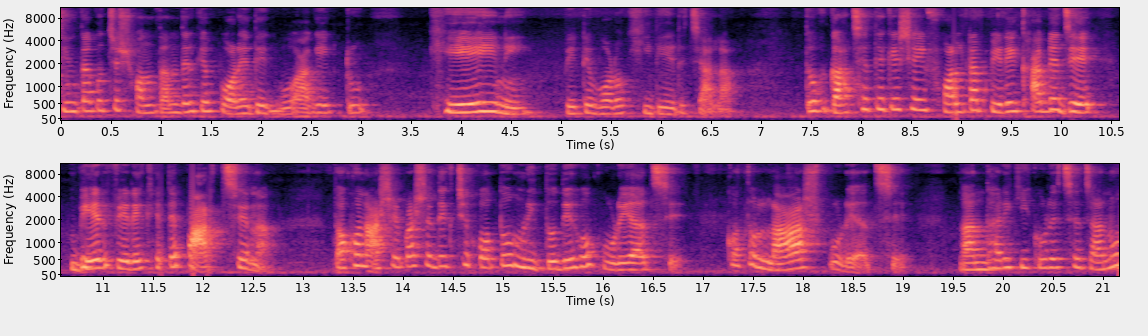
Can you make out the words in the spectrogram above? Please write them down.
চিন্তা করছে, সন্তানদেরকে পরে দেখব, আগে একটু খেয়েই নি পেটে বড় খিদের চালা তো গাছে থেকে সেই ফলটা পেরে খাবে যে বের পেরে খেতে পারছে না। তখন আশেপাশে দেখছে কত মৃতদেহ পড়ে আছে, কত লাশ পড়ে আছে। গান্ধারী কি করেছে জানো?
